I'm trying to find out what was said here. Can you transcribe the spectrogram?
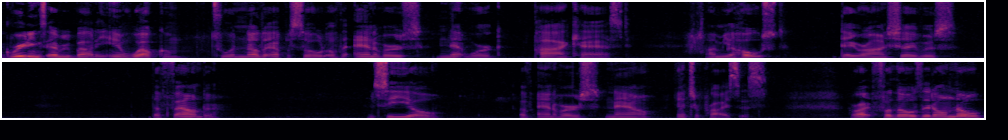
greetings everybody, and welcome to another episode of the Aniverse Network podcast. I'm your host, Daron Shavers, the founder and CEO of Aniverse Now Enterprises. All right, for those that don't know,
